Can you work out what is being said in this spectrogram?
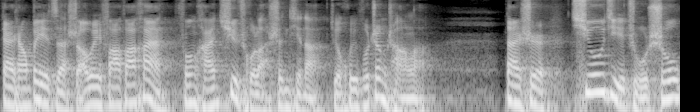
盖上被子，稍微发发汗，风寒去除了，身体呢就恢复正常了。但是秋季主收，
